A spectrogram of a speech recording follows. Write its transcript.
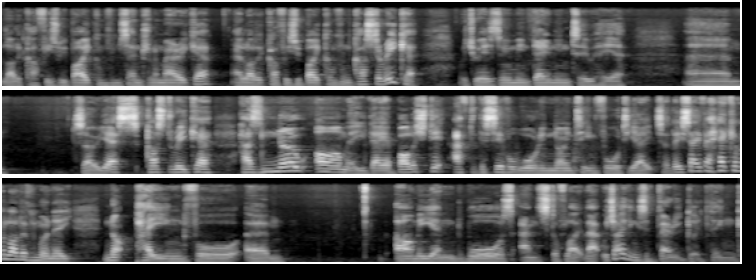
a lot of coffees we buy come from Central America. A lot of coffees we buy come from Costa Rica, which we're zooming down into here. Um, so, yes, Costa Rica has no army. They abolished it after the Civil War in 1948. So, they save a heck of a lot of money not paying for um, army and wars and stuff like that, which I think is a very good thing.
